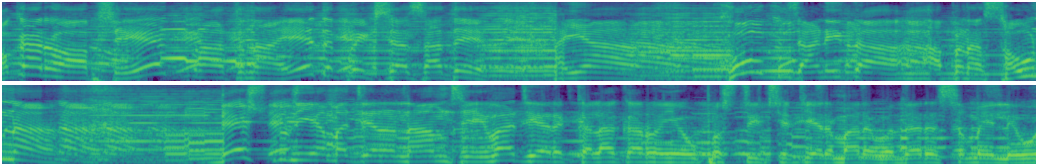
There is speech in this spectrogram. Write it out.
હોકારો આપશે. એ જ પ્રાર્થના, એ જ અપેક્ષા સાથે અહીંયા ખૂબ જાણીતા આપણા સૌના દેશ દુનિયામાં જેના નામ છે એવા જ્યારે કલાકારો અહીંયા ઉપસ્થિત છે, ત્યારે મારે વધારે સમય લેવો,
